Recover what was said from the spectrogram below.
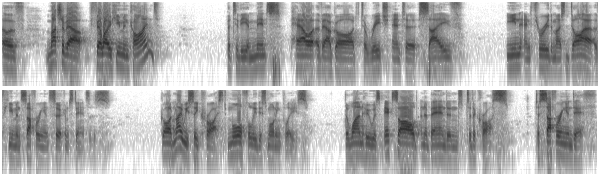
of much of our fellow humankind, but to the immense power of our God to reach and to save in and through the most dire of human suffering and circumstances. God, may we see Christ more fully this morning, please. The one who was exiled and abandoned to the cross, to suffering and death,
